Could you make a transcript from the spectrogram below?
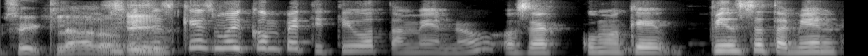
Sí, claro. Sí. Es que es muy competitivo también, ¿no? O sea, como que piensa también,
